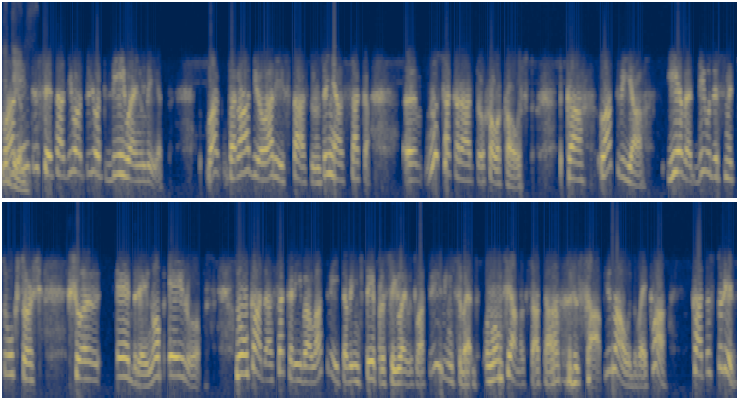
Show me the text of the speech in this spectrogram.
Man Labdien. interesē tāda ļoti, ļoti dīvaina lieta. Par radio arī stāst un ziņās saka, eh, nu, sakarā ar to holokaustu, ka Latvijā ieved 20 tūkstoši šo ebreju no Eiropas. Nu, un kādā sakarībā Latvija, tad viņas pieprasīja, lai uz Latviju viņas ved, un mums jāmaksā tā sāpju nauda, vai kā? Kā tas tur ir?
